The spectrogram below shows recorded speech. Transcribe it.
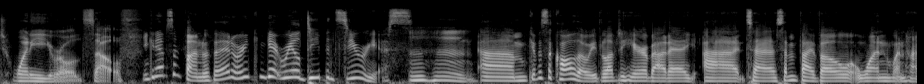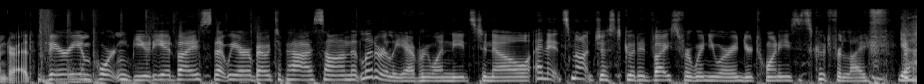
20 year old self? You can have some fun with it, or you can get real deep and serious. Mm-hmm. Um, give us a call, though. We'd love to hear about it at uh, 750 1100. Very important beauty advice that we are about to pass on that literally everyone needs to know. And it's not just good advice for when you are in your 20s, it's good for life. Yeah.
